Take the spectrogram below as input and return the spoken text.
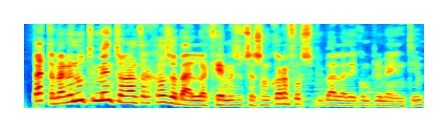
Aspetta, mi è venuta in mente un'altra cosa bella che mi è successo, ancora forse più bella dei complimenti.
